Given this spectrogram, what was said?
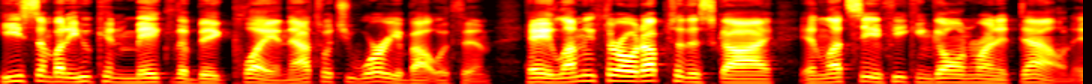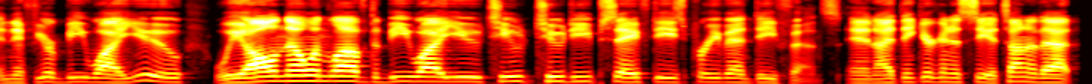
he's somebody who can make the big play, and that's what you worry about with him. Hey, let me throw it up to this guy, and let's see if he can go and run it down. And if you're BYU, we all know and love the BYU two two deep safeties prevent defense, and I think you're going to see a ton of that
